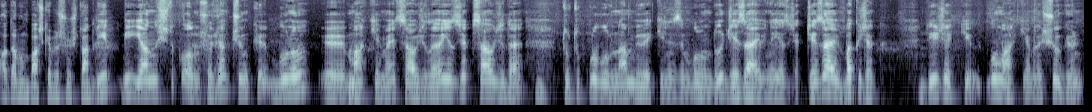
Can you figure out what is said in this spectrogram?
adamın başka bir suçtan? Bir, bir yanlışlık olmuş hocam. Çünkü bunu e, mahkeme savcılığa yazacak. Savcı da Hı. tutuklu bulunan müvekkilinizin bulunduğu cezaevine yazacak. Cezaevi bakacak Diyecek ki bu mahkeme şu gün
